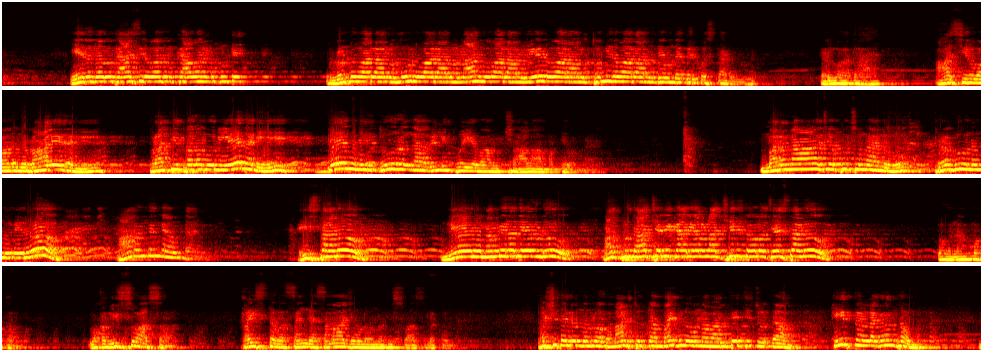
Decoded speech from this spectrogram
ఏదన్నా ఒక ఆశీర్వాదం కావాలనుకుంటే రెండు వారాలు మూడు వారాలు నాలుగు వారాలు ఏడు వారాలు తొమ్మిది వారాలు దేవుని దగ్గరికి వస్తారు తరువాత ఆశీర్వాదము రాలేదని ప్రతిఫలము లేదని దేవునికి దూరంగా వెళ్ళిపోయేవారు చాలా మంది ఉన్నారు. మరలా చెప్పుచున్నాను ప్రభువునందు మీరు ఆనందంగా ఉండాలి. ఇస్తాడు నేను నమ్మిన దేవుడు అద్భుత ఆశ్చర్య కార్యాలు నా జీవితంలో చేస్తాడు. ఒక నమ్మకం ఒక విశ్వాసం క్రైస్తవ సంఘ సమాజంలో ఉన్న విశ్వాసులకు పరిశుద్ధ గ్రంథంలో ఒక మాట చూద్దాం. బైబిల్ ఉన్నవారు తెచ్చి చూద్దాం. కీర్తనల గ్రంథం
